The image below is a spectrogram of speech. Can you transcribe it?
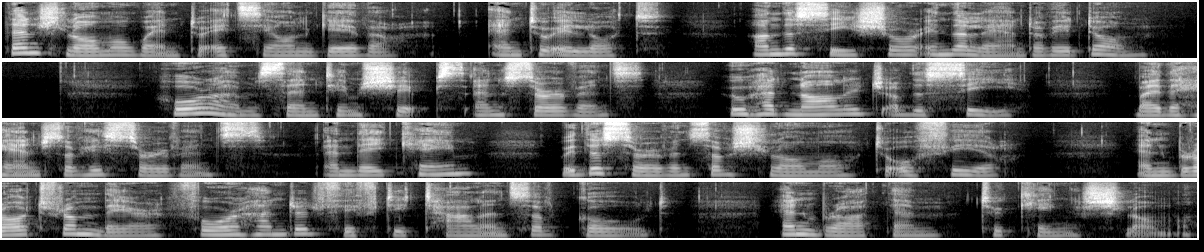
Then Shlomo went to Etzion Geber and to Elot on the seashore in the land of Edom. Huram sent him ships and servants who had knowledge of the sea by the hands of his servants, and they came with the servants of Shlomo to Ophir, and brought from there four hundred fifty talents of gold, and brought them to King Shlomo.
